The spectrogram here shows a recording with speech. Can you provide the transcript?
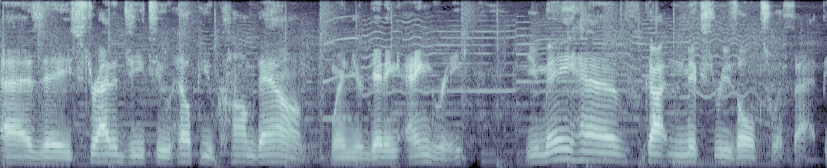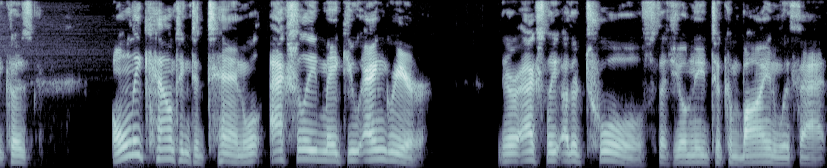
as a strategy to help you calm down when you're getting angry, you may have gotten mixed results with that because only counting to 10 will actually make you angrier. There are actually other tools that you'll need to combine with that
